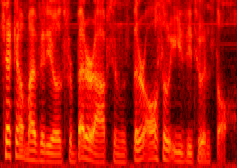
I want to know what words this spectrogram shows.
check out my videos for better options that are also easy to install.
